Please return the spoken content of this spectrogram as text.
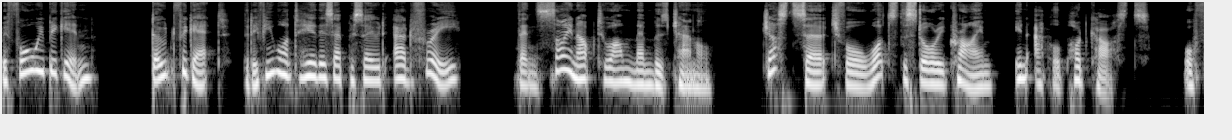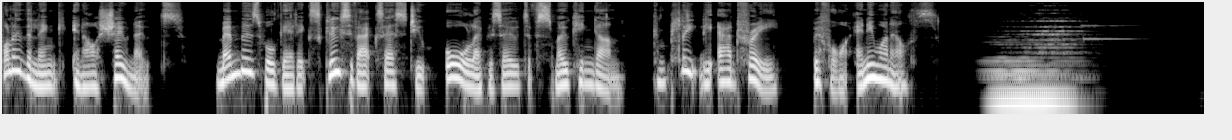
Before we begin, don't forget that if you want to hear this episode ad free, then sign up to our members channel. Just search for What's the Story Crime in Apple Podcasts or follow the link in our show notes. Members will get exclusive access to all episodes of Smoking Gun, completely ad free, before anyone else.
